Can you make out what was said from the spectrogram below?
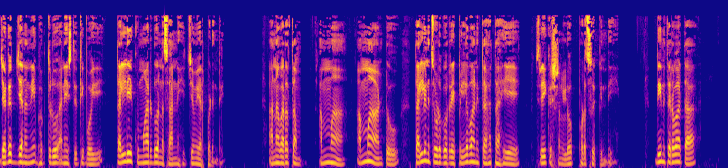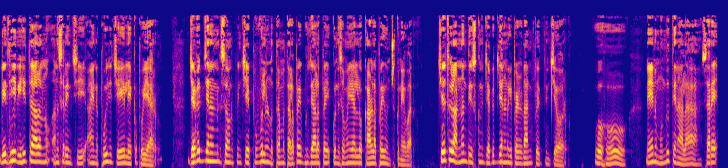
జగజ్జనని భక్తుడు అనే స్థితి పోయి తల్లి కుమారుడు అన్న సాన్నిహిత్యం ఏర్పడింది. అనవరతం అమ్మా అమ్మా అంటూ తల్లిని చూడగొర్రే పిల్లవాని తహతహయే శ్రీకృష్ణంలో పొడసూపింది. దీని తర్వాత విధి విహితాలను అనుసరించి ఆయన పూజ చేయలేకపోయారు. జగజ్జననికి సమర్పించే పువ్వులను తమ తలపై భుజాలపై కొన్ని సమయాల్లో కాళ్ళపై ఉంచుకునేవారు. చేతులు అన్నం తీసుకుని జగజ్జననికి పెట్టడానికి ప్రయత్నించేవారు. ఓహో నేను ముందు తినాలా? సరే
